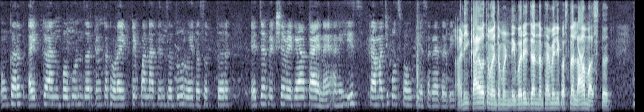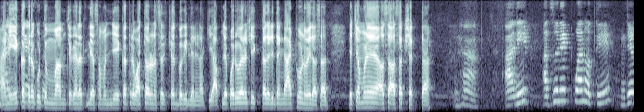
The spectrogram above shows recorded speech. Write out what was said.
ओंकार ऐकान बघून जर त्यांका थोडा एकटेपणा त्यांचा दूर होईत असत तर याच्यापेक्षा वेगळा काय नाही. आणि हीच कामाची पोचपावती आहे सगळ्यात आधी. आणि काय होतं माहिती मंडळी? बरेच जण फॅमिली पासून लांब असतात. आणि एकत्र कुटुंब आमच्या घरातली असं म्हणजे एकत्र वातावरण असं खेळत बघितलेलं ना की आपल्या परिवाराची कदाचित त्यांना आठवण होत असतात त्याच्यामुळे असं असू शकता. हा. आणि अजून एक पण होती म्हणजे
